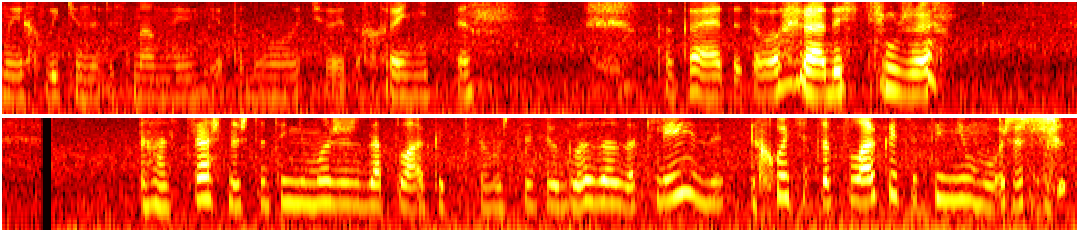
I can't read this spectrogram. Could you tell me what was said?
мы их выкинули с мамой. Я подумала, что это хранить-то? Какая от этого радость уже. А, страшно, что ты не можешь заплакать, потому что эти глаза заклеены, и хочется плакать, а ты не можешь.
